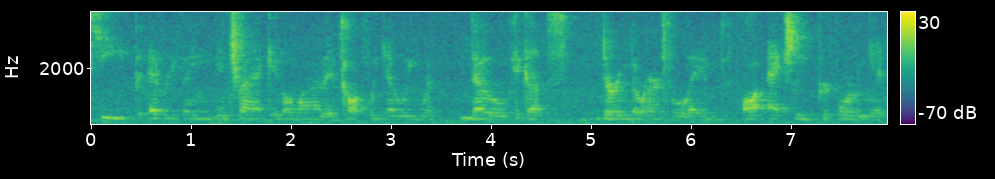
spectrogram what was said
keep everything in track and online and constantly going with no hiccups during the rehearsal and actually performing it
